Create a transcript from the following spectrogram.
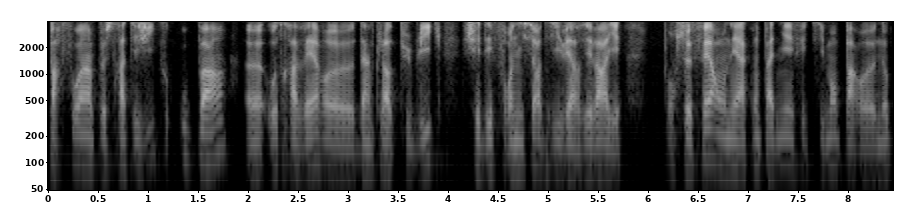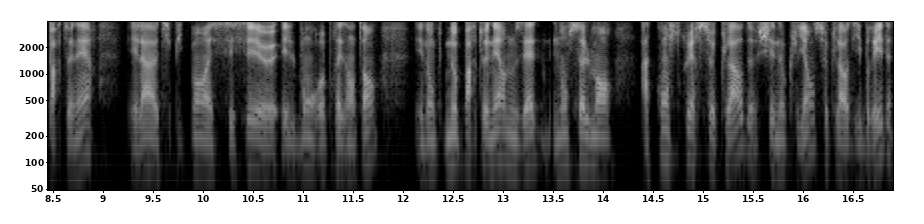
parfois un peu stratégiques ou pas au travers d'un cloud public chez des fournisseurs divers et variés. Pour ce faire, on est accompagné effectivement par nos partenaires. Et là, typiquement, SCC est le bon représentant. Et donc, nos partenaires nous aident non seulement à construire ce cloud chez nos clients, ce cloud hybride,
